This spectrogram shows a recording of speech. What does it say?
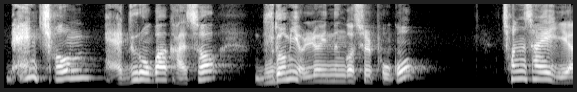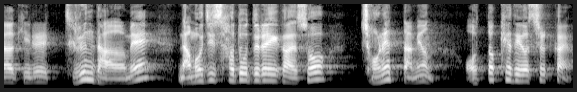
맨 처음 베드로가 가서 무덤이 열려 있는 것을 보고 천사의 이야기를 들은 다음에 나머지 사도들에게 가서 전했다면 어떻게 되었을까요?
